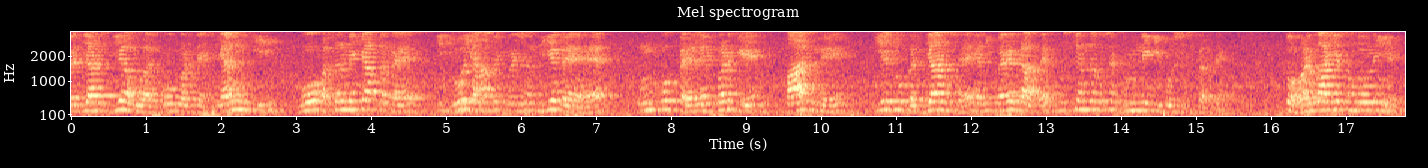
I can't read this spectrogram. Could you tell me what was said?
गद्यांश दिया हुआ है, वो पढ़ते हैं। यानी कि वो असल में क्या कर रहे हैं कि जो यहाँ पे क्वेश्चन दिए गए हैं, उनको पहले पढ़ के बाद में ये जो गद्यांश है, यानी पैराग्राफ है, उसके अंदर उसे ढूँढने की कोशिश करते हैं। तो हर बार ये संभव नहीं है।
